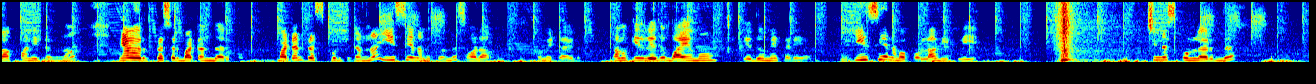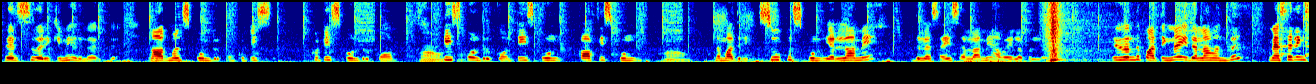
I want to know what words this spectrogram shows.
லாக் பண்ணிட்டோம்னா மேல ஒரு ப்ரெஷர் பட்டன் தான் இருக்கும். பட்டன் ப்ரெஸ் கொடுத்துட்டோம்னா ஈஸியா நமக்கு வந்து சோடா கமிட் ஆயிடும். நமக்கு இதுல எதுவும் பயமோ எதுவுமே கிடையாது. ஈஸியா நம்ம போடலாம் வீட்லயே. சின்ன ஸ்பூன்ல இருந்து பெருசு வரைக்குமே இதுல இருக்கு. நார்மல் ஸ்பூன் இருக்கும். குட்டி குட்டி ஸ்பூன் இருக்கும். டீஸ்பூன் இருக்கும். டீஸ்பூன் காஃபி ஸ்பூன் இந்த மாதிரி சூப்பு ஸ்பூன் எல்லாமே இதில் சைஸ் எல்லாமே அவைலபிள் இது வந்து பார்த்தீங்கன்னா இதெல்லாம் வந்து மெசரிங்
